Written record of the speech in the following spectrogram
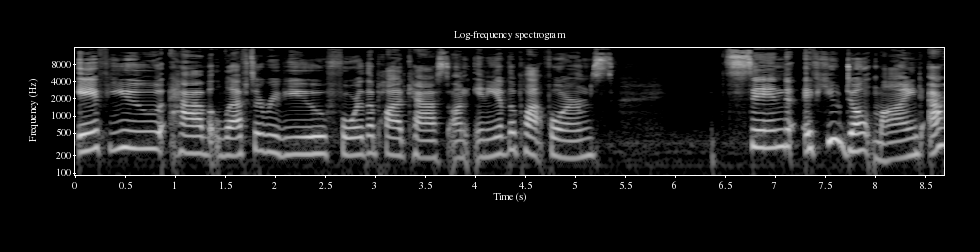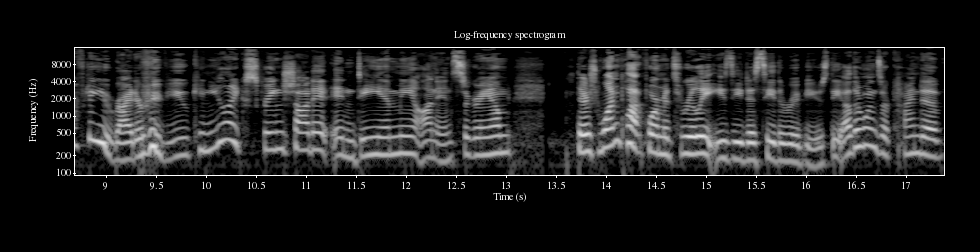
if you have left a review for the podcast on any of the platforms send if you don't mind after you write a review can you like screenshot it and dm me on instagram? There's one platform it's really easy to see the reviews. The other ones are kind of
